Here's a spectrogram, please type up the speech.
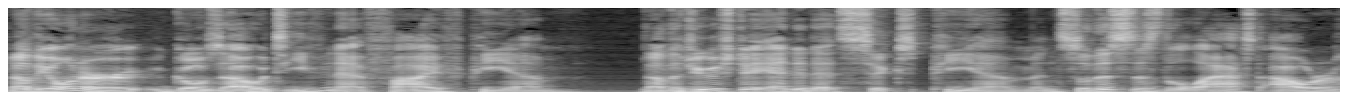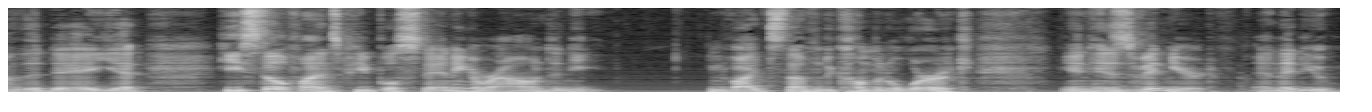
Now, the owner goes out even at 5 p.m. Now, the Jewish day ended at 6 p.m., and so this is the last hour of the day, yet he still finds people standing around and he invites them to come and work in his vineyard, and they do.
